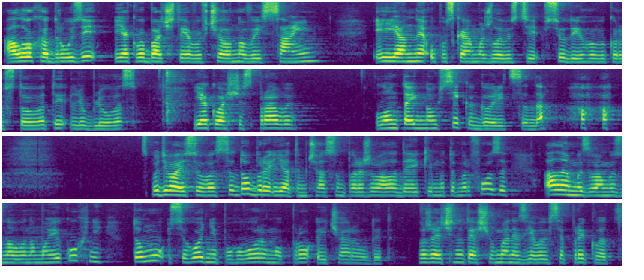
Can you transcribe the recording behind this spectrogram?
Алоха, друзі! Як ви бачите, я вивчила новий sign, і я не упускаю можливості всюди його використовувати. Люблю вас. Як ваші справи? Long time no see, як говориться, да? Ха-ха. Сподіваюся, у вас все добре. Я тим часом переживала деякі метаморфози, але ми з вами знову на моїй кухні, тому сьогодні поговоримо про HR-аудит. Зважаючи на те, що в мене з'явився приклад,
